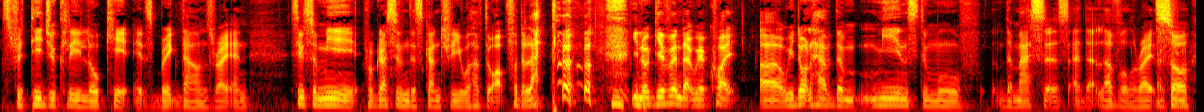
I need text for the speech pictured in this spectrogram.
strategically locate its breakdowns, right? And seems to me progressive in this country will have to opt for the latter. you know, given that we're quite uh, we don't have the means to move the masses at that level, right? That's so. True.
